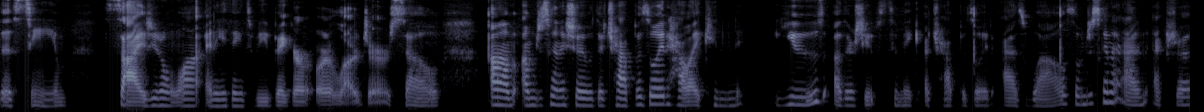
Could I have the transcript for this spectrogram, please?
the same size. You don't want anything to be bigger or larger. So um, I'm just going to show you with the trapezoid how I can use other shapes to make a trapezoid as well. So I'm just going to add an extra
